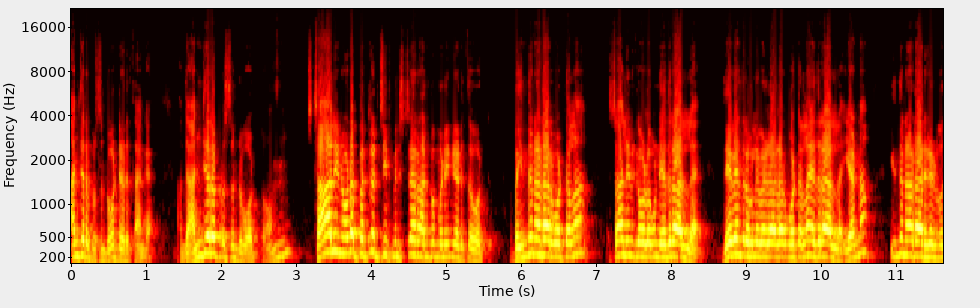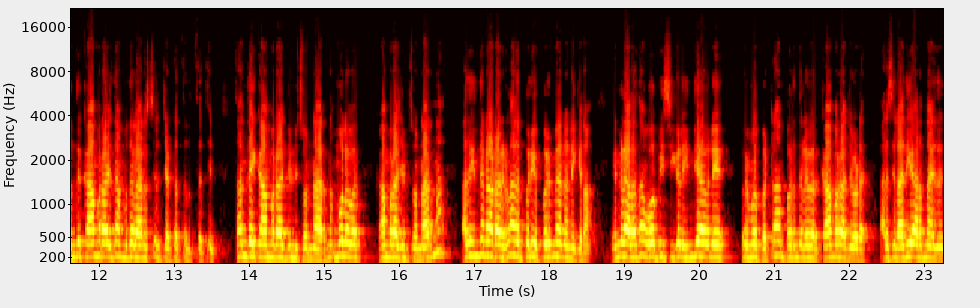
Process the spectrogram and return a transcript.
அஞ்சரை பர்சன்ட் ஓட்டு எடுத்தாங்க. அந்த அஞ்சரை பர்சன்ட் ஓட்டும் ஸ்டாலினோட பெற்ற சீஃப் மினிஸ்டர் அன்புமணின்னு எடுத்த ஓட்டு. இப்போ இந்த நாடார் ஓட்டெல்லாம் ஸ்டாலினுக்கு அவ்வளோ ஒன்றும் எதிராக இல்லை. தேவேந்திர குல வேளாளர் ஓட்டெல்லாம் எதிராக இல்லை. ஏன்னா இந்த நாடார்கள் வந்து காமராஜ் தான் முதல் அரசியல் சட்ட திருத்தத்தின் தந்தை காமராஜ்னு சொன்னார்னா மூலவர் காமராஜ்னு சொன்னார்னா அது இந்த நாடார்கள்லாம் அது பெரிய பெருமையாக நினைக்கிறான். எங்களால் தான் ஓபிசிகள் இந்தியாவிலே பெருமை பெற்றான். பெருந்தலைவர் காமராஜோட அரசியல் அதிகாரம் தான் இது.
